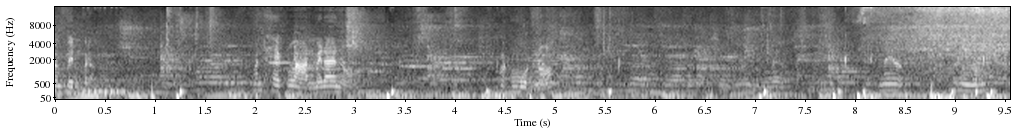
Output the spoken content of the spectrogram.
มันเป็นแบบ มันแท็กร้านไม่ได้เนาะปักหมุดเนาะไม่นี่ก็ใก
